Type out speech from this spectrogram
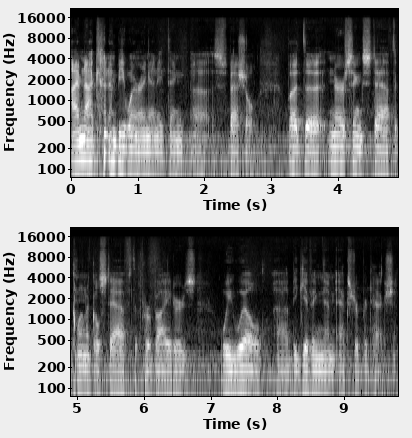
I'm not going to be wearing anything uh, special. But the nursing staff, the clinical staff, the providers, we will uh, be giving them extra protection.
